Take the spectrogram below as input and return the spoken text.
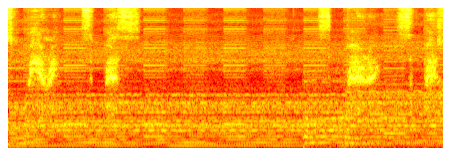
Spirit Space Spirit Space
